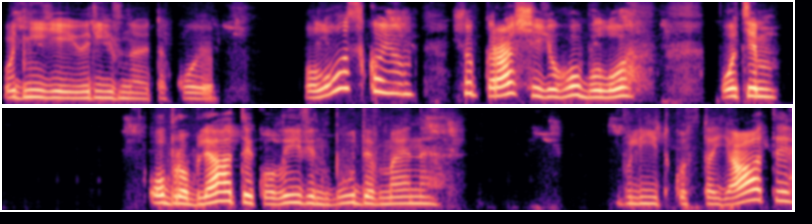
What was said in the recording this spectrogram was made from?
однією рівною такою полоскою, щоб краще його було потім обробляти, коли він буде в мене влітку стояти,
